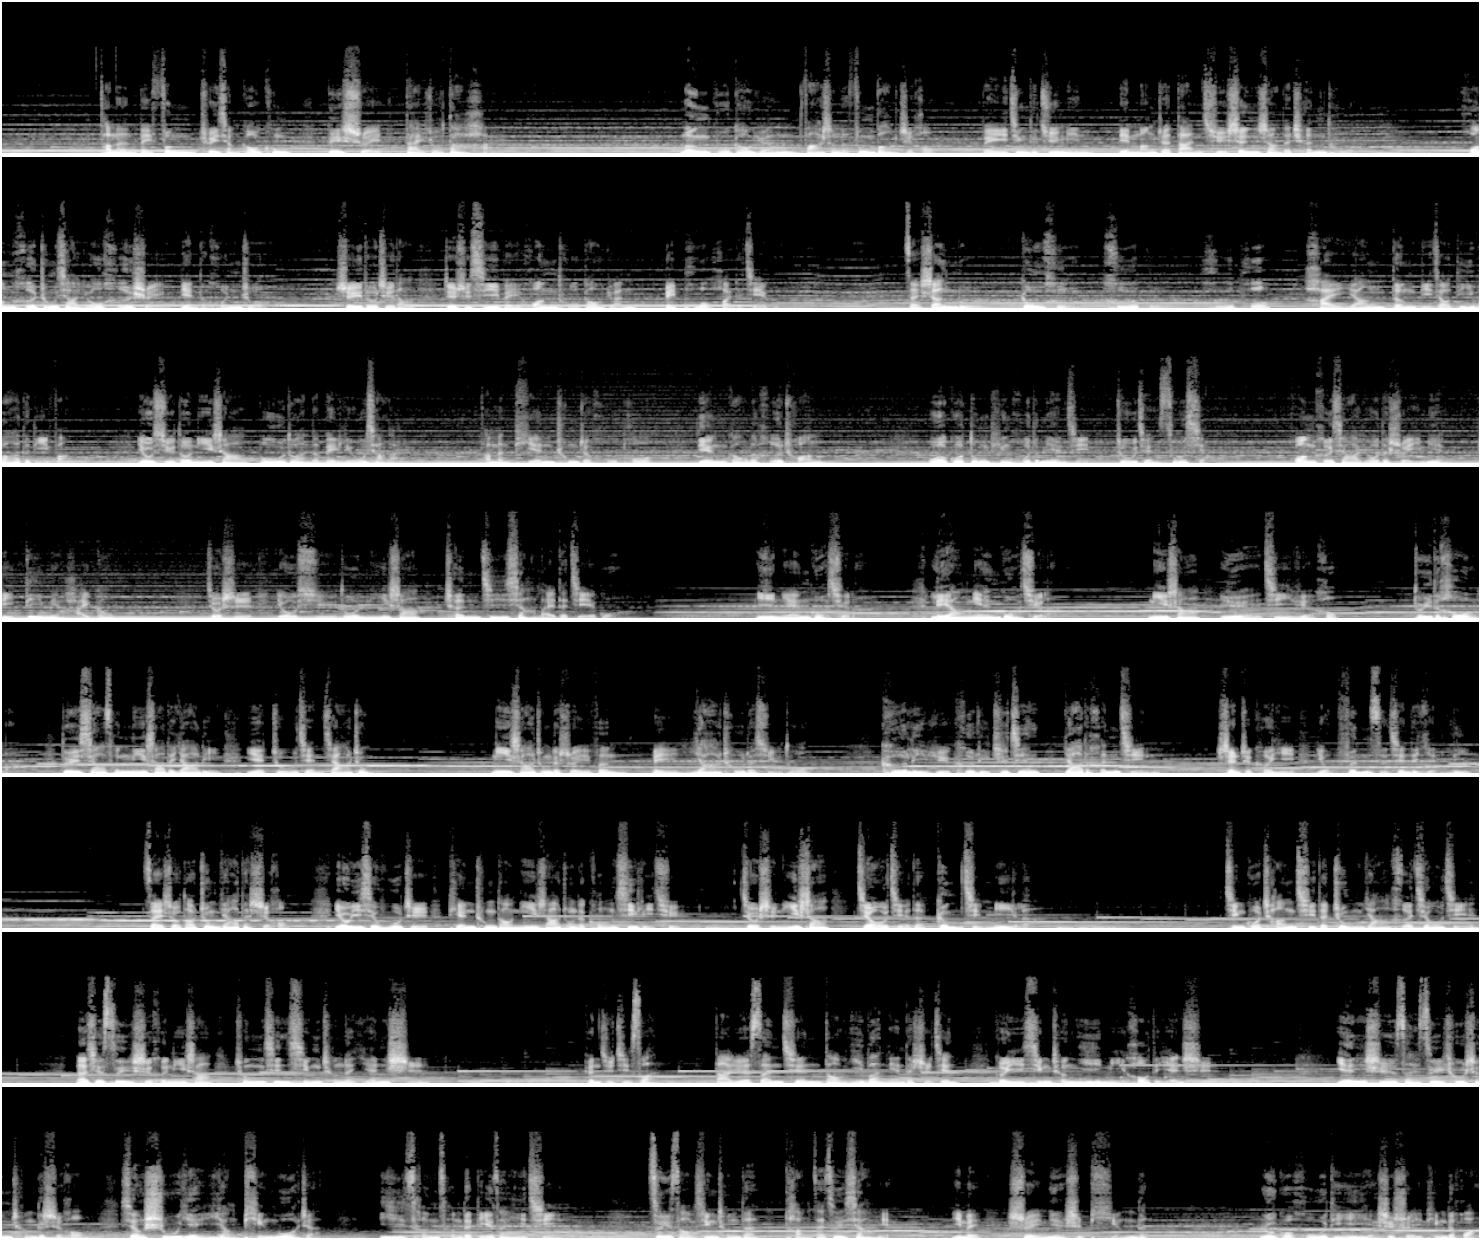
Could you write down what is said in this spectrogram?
它们被风吹向高空，被水带入大海。蒙古高原发生了风暴之后，北京的居民便忙着掸去身上的尘土。黄河中下游河水变得浑浊，谁都知道这是西北黄土高原被破坏的结果。在山路、沟壑、河谷、湖泊、海洋等比较低洼的地方。有许多泥沙不断的被流下来，它们填充着湖泊，垫高了河床。我国洞庭湖的面积逐渐缩小，黄河下游的水面比地面还高，就是有许多泥沙沉积下来的结果。一年过去了，两年过去了，泥沙越积越厚，堆得厚了。对下层泥沙的压力也逐渐加重，泥沙中的水分被压出了许多，颗粒与颗粒之间压得很紧，甚至可以有分子间的引力。在受到重压的时候，有一些物质填充到泥沙中的孔隙里去，就使泥沙交结得更紧密了。经过长期的重压和交结。那些碎石和泥沙重新形成了岩石。根据计算，大约三千到一万年的时间，可以形成一米厚的岩石。岩石在最初生成的时候，像书页一样平卧着，一层层的叠在一起。最早形成的躺在最下面，因为水面是平的。如果湖底也是水平的话。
